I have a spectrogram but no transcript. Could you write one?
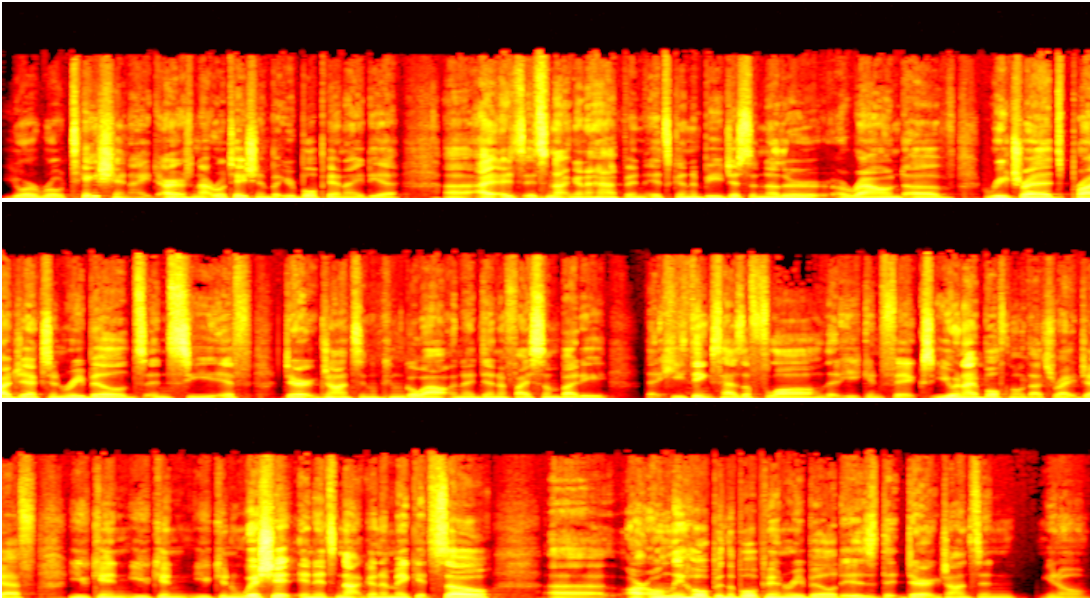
your rotation idea, or it's not rotation, but your bullpen idea. Uh, I, it's, it's not going to happen. It's going to be just another round of retreads, projects, and rebuilds, and see if Derek Johnson can go out and identify somebody that he thinks has a flaw that he can fix. You and I both know that's right, Jeff. You can you can you can wish it, and it's not going to make it so. Uh, our only hope in the bullpen rebuild is that Derek Johnson, you know,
